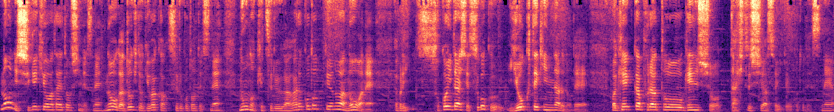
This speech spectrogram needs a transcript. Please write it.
脳に刺激を与えてほしいんですね。脳がドキドキワクワクすることですね。脳の血流が上がることっていうのは脳はね、やっぱりそこに対してすごく意欲的になるので、まあ、結果プラトー現象脱出しやすいということですね。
